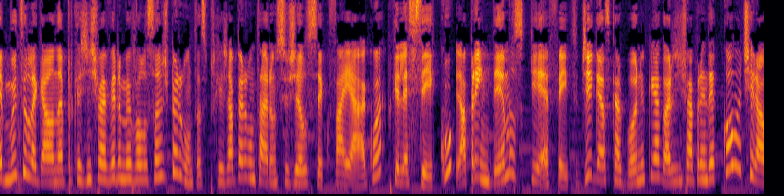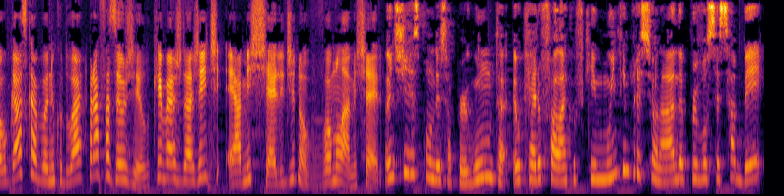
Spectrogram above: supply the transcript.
é, muito legal, né? Porque a gente vai ver uma evolução de perguntas. Porque já perguntaram se o gelo seco vai água, porque ele é seco. Aprendemos que é feito de gás carbônico e agora a gente vai aprender como tirar o gás carbônico do ar para fazer o gelo. Quem vai ajudar a gente é a Michelle de novo. Vamos lá, Michelle. Antes de responder sua pergunta, eu quero falar que eu fiquei muito impressionada por você saber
